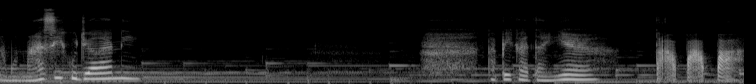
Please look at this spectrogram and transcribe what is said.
namun masih kujalani. Tapi katanya tak apa-apa.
